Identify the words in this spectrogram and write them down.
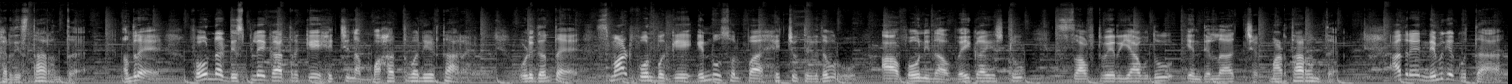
ಖರೀದಿಸ್ತಾರಂತೆ. ಅಂದ್ರೆ ಫೋನ್ನ ಡಿಸ್ಪ್ಲೇ ಗಾತ್ರಕ್ಕೆ ಹೆಚ್ಚಿನ ಮಹತ್ವ ನೀಡ್ತಾರೆ. ಉಳಿದಂತೆ ಸ್ಮಾರ್ಟ್ಫೋನ್ ಬಗ್ಗೆ ಇನ್ನೂ ಸ್ವಲ್ಪ ಹೆಚ್ಚು ತಿಳಿದವರು, ಆ ಫೋನಿನ ವೇಗ ಎಷ್ಟು, ಸಾಫ್ಟ್ವೇರ್ ಯಾವುದು ಎಂದೆಲ್ಲ ಚೆಕ್ ಮಾಡ್ತಾರಂತೆ. ಆದರೆ ನಿಮಗೆ ಗೊತ್ತಾ,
